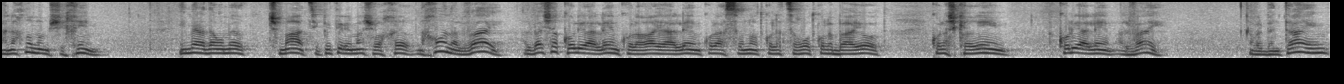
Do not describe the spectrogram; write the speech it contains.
ואנחנו ממשיכים. אם בן אדם אומר, תשמע, ציפיתי למשהו אחר, נכון, הלוואי, הלוואי שהכל ייעלם, כל הרע ייעלם, כל האסונות, כל הצרות, כל הבעיות, כל השקרים, הכל ייעלם, הלוואי. אבל בינתיים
